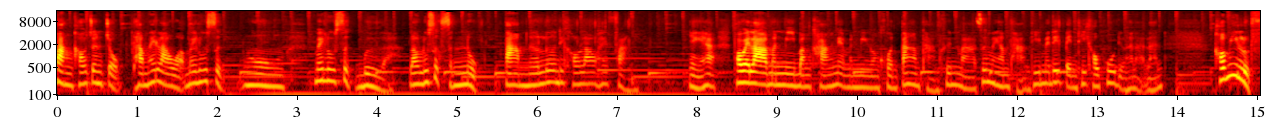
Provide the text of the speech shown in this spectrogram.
ฟังเขาจนจบทำให้เราอะไม่รู้สึกงง ไม่รู้สึกเบื่อ เรารู้สึกสนุกตามเนื้อเรื่องที่เขาเล่าให้ฟัง อย่างเงี้ยค่ะพอเวลามันมีบางครั้งเนี่ยมันมีบางคนตั้งคำถามขึ้นมา ซึ่งเป็นคำถามที่ไม่ได้เป็นที่เขาพูดอยู่ขนาดนั้นเขามีหลุดโฟ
